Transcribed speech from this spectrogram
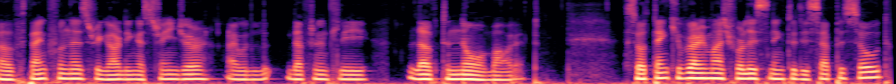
of thankfulness regarding a stranger. I would definitely love to know about it. So, thank you very much for listening to this episode.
